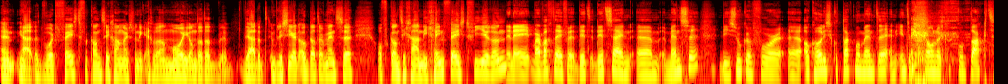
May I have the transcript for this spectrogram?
En ja, het woord feestvakantiegangers vind ik echt wel mooi, omdat dat, ja, dat impliceert ook dat er mensen op vakantie gaan die geen feest vieren. Nee, nee, maar wacht even. Dit, dit zijn um, mensen die zoeken voor alcoholische contactmomenten en interpersoonlijk contact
